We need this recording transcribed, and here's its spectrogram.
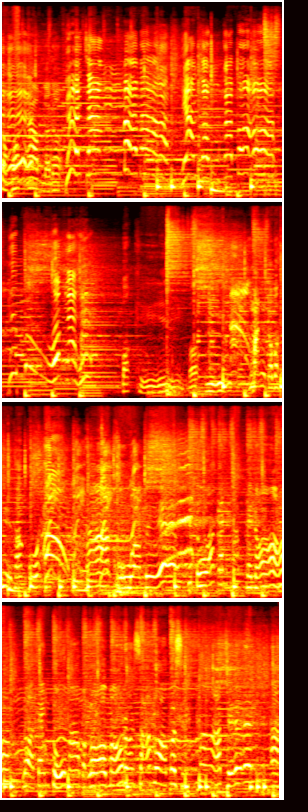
ธอสัมผัสน้ำแล้วเนาะคือจังบ้ามายามกำกับพ่อคือปวกละหึบอกคือบอกคือมันก็บอกคือทางโพดหาขัวเบื่อคือตัวกันครับแน่นอนรอแต่งตัวมาบอกรอเมารถสามรอก็สิบมาเถอะหา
